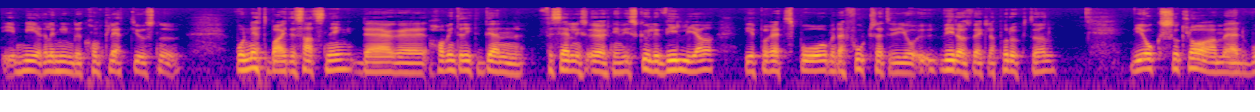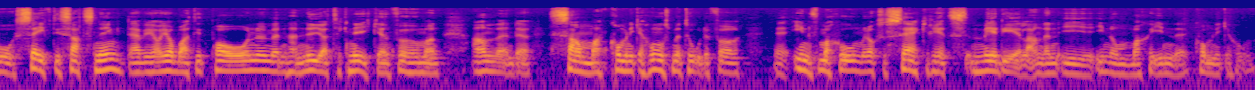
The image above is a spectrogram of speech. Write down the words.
är mer eller mindre komplett just nu. Vår Netbiter-satsning, där eh, har vi inte riktigt den försäljningsökning vi skulle vilja. Vi är på rätt spår men där fortsätter vi att vidareutveckla produkten. Vi är också klara med vår Safety-satsning där vi har jobbat i ett par år nu med den här nya tekniken för hur man använder samma kommunikationsmetoder för eh, information men också säkerhetsmeddelanden i, inom maskinkommunikation.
